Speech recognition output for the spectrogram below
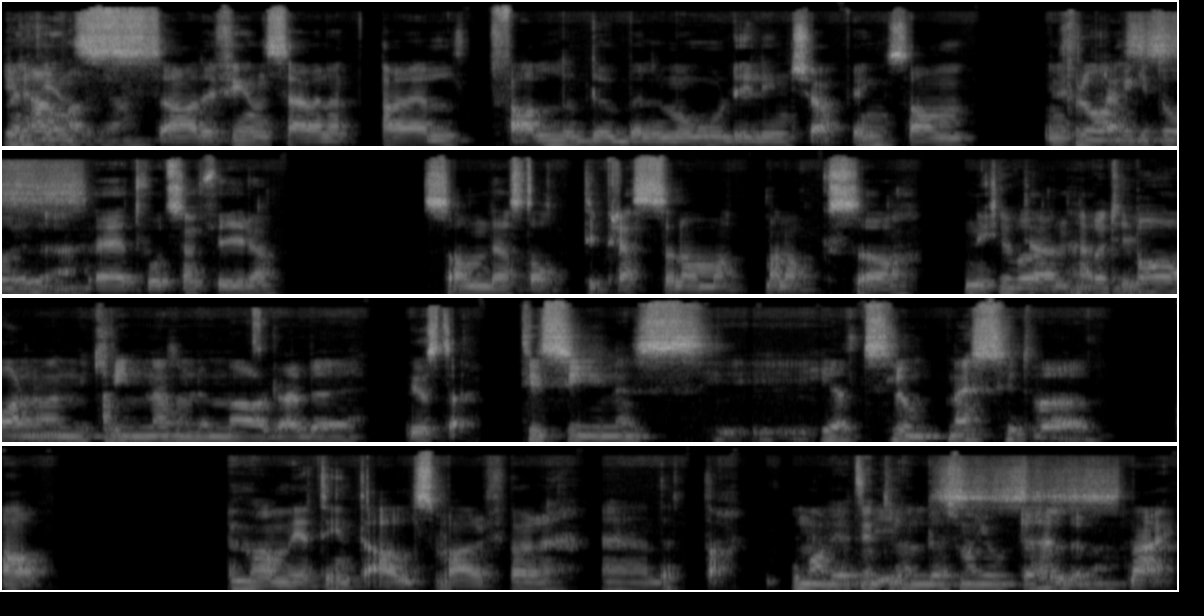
Det det, finns, fallet, ja, det finns även ett parallellt fall, dubbelmord i Linköping som Från vilket år är eh, 2004. Som det har stått i pressen om att man också ja. Det nyttjar var, den det här var ett typen barn och en kvinna som blev mördade Just det. till synes helt slumpmässigt. Va? Ja. Man vet inte alls varför eh, detta. Och man vet inte vem det är som har gjort det heller. Va? Nej.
